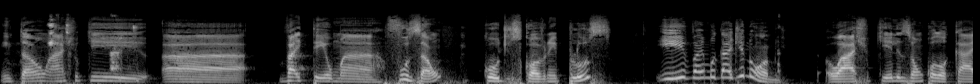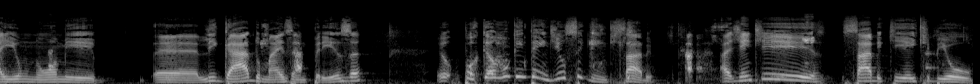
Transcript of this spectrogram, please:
Então acho que uh, vai ter uma fusão com o Discovery Plus e vai mudar de nome. Eu acho que eles vão colocar aí um nome é, ligado mais à empresa. Eu, porque eu nunca entendi o seguinte, sabe? A gente sabe que HBO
